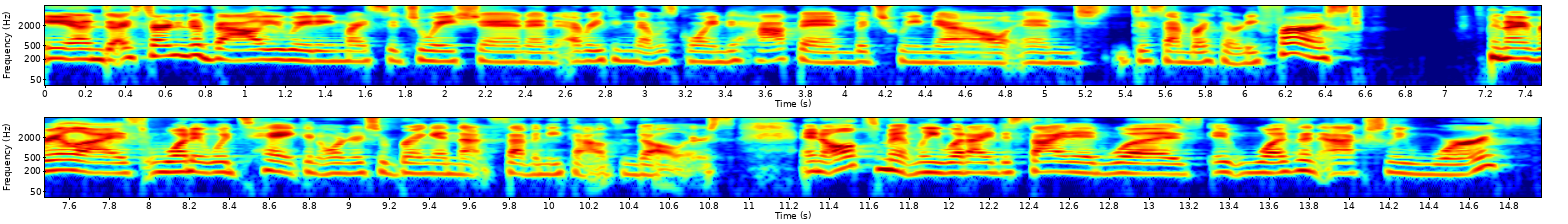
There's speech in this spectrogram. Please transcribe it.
And I started evaluating my situation and everything that was going to happen between now and December 31st. And I realized what it would take in order to bring in that $70,000. And ultimately, what I decided was it wasn't actually worth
